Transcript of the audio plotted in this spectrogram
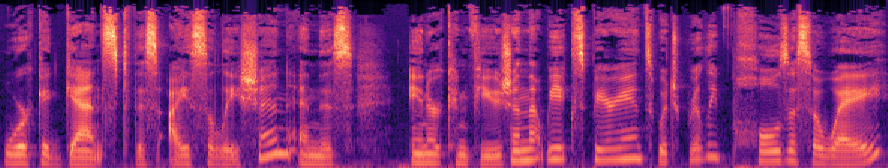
work against this isolation and this inner confusion that we experience, which really pulls us away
